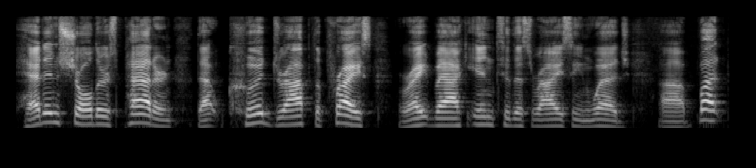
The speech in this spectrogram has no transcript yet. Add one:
head and shoulders pattern that could drop the price right back into this rising wedge. Uh, but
